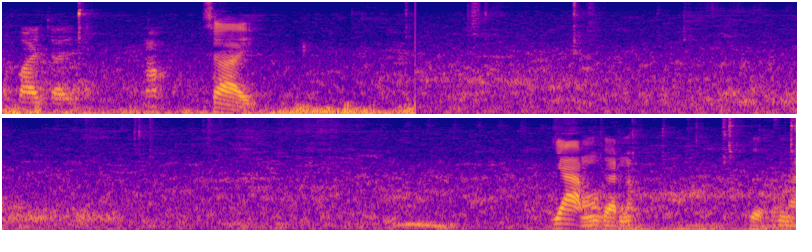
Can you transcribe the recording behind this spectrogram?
สบายใจนะใช่ยางเหมือนกันเนาะเกิดข้างใน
